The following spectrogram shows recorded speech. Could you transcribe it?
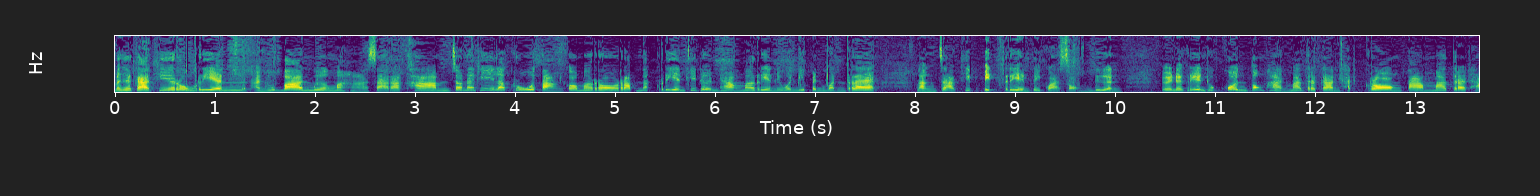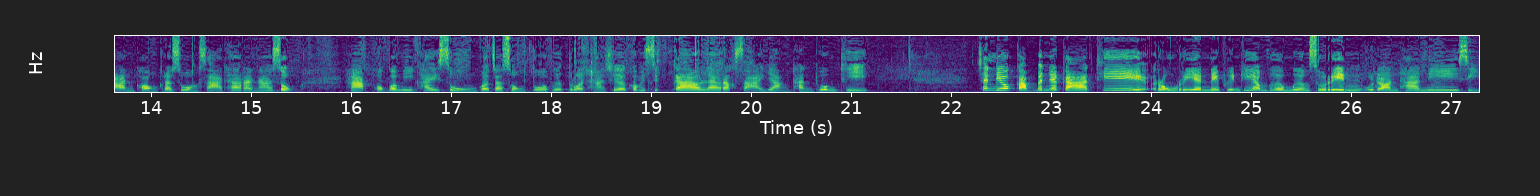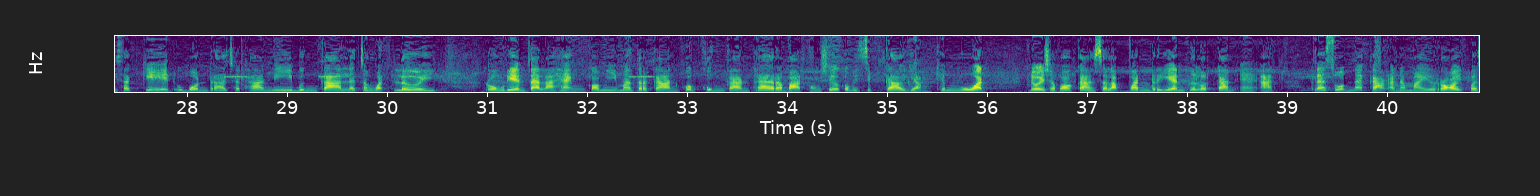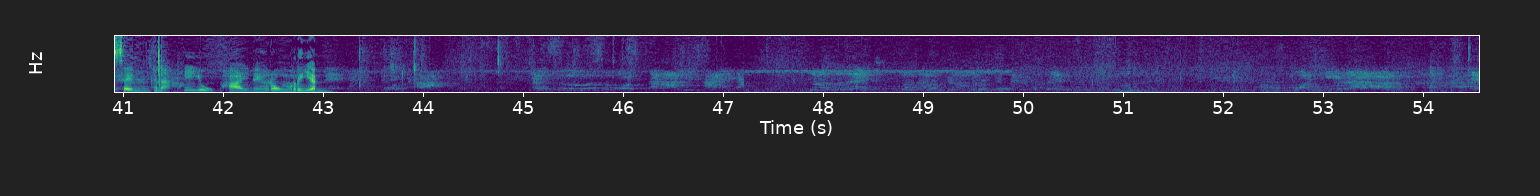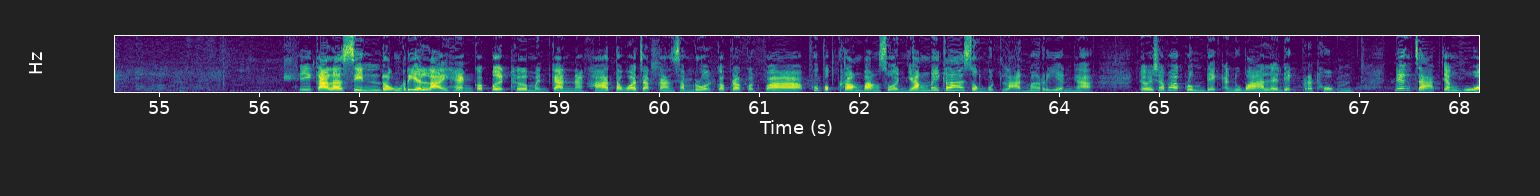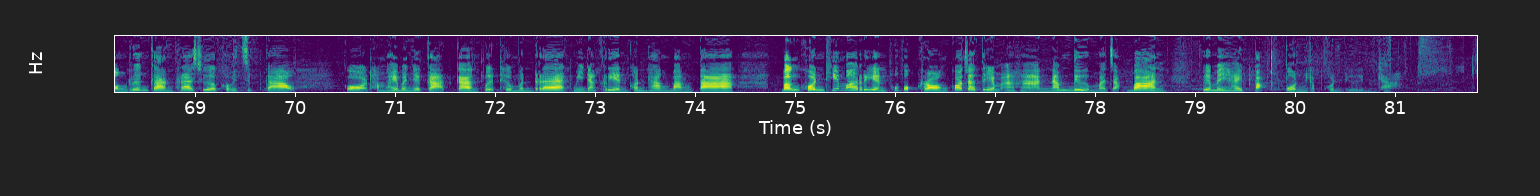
บรรยากาศที่โรงเรียนอนุบาลเมืองมหาสารคาม เจ้าหน้าที่และครูต่างก็มารอรับนักเรียนที่เดินทางมาเรียนในวันนี้เป็นวันแรก หลังจากที่ปิดเรียนไปกว่า 2 เดือน โดยนักเรียนทุกคนต้องผ่านมาตรการคัดกรองตามมาตรฐานของกระทรวงสาธารณาสุข หากพบว่ามีไข้สูงก็จะส่งตัวเพื่อตรวจหาเชื้อโควิด -19 และรักษาอย่างทันท่วงที เช่นเดียวกับบรรยากาศที่โรงเรียนในพื้นที่อำเภอเมืองสุรินทร์อุดรธานีศรีสะเกดอุบลราชธานี บึงกาฬและจังหวัดเลย โรงเรียนแต่ละแห่งก็มีมาตรการควบคุมการแพร่ระบาดของเชื้อโควิด -19 อย่างเข้มงวด โดยเฉพาะการสลับวันเรียนเพื่อลดการแออัด และสวมหน้ากากอนามัยร้อยเปอร์เซ็นต์ขณะที่อยู่ภายในโรงเรียน ที่กาลสินโรงเรียนหลายแห่งก็เปิดเทอมเหมือนกันนะคะ แต่ว่าจากการสำรวจก็ปรากฏว่าผู้ปกครองบางส่วนยังไม่กล้าส่งบุตรหลานมาเรียนค่ะ โดยเฉพาะกลุ่มเด็กอนุบาลและเด็กประถม เนื่องจากยังห่วงเรื่องการแพร่เชื้อโควิด -19 ก็ทำให้บรรยากาศการเปิดเทอมวันแรก มีนักเรียนค่อนข้างบางตา บางคนที่มาเรียนผู้ปกครองก็จะเตรียมอาหารน้ำดื่มมาจากบ้าน เพื่อไม่ให้ปะปนกับคนอื่นค่ะ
